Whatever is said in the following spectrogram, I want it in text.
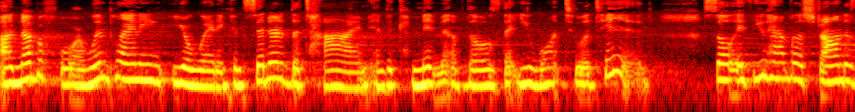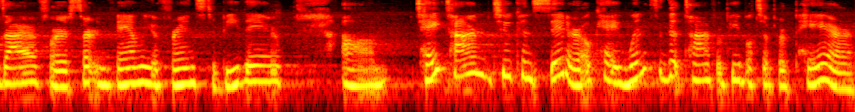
Uh, number four, when planning your wedding, consider the time and the commitment of those that you want to attend. So, if you have a strong desire for a certain family or friends to be there, um, take time to consider okay, when is a good time for people to prepare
